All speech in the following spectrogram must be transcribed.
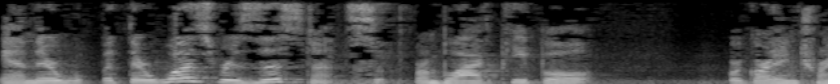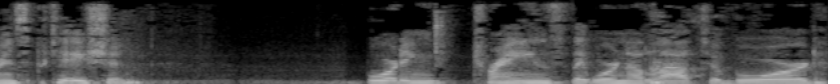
And there, but there was resistance from black people regarding transportation. Boarding trains they were not allowed to board,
